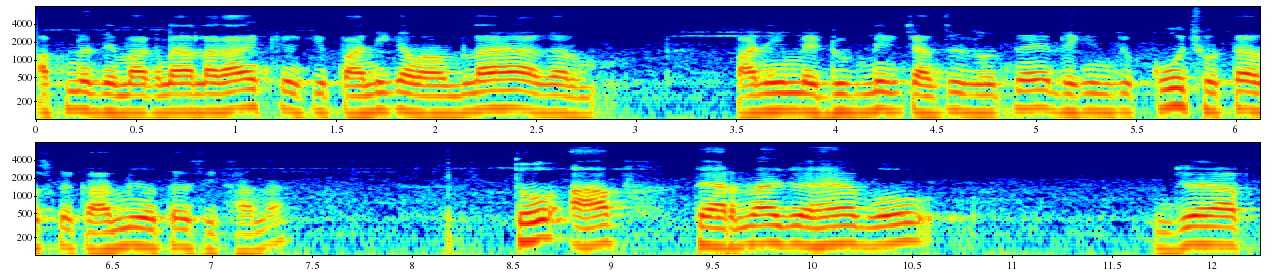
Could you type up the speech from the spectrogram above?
अपना दिमाग ना लगाएँ, क्योंकि पानी का मामला है। अगर पानी में डूबने के चांसेस होते हैं, लेकिन जो कोच होता है, उसका काम ही होता है सिखाना। तो आप तैरना जो है, वो जो है, आप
